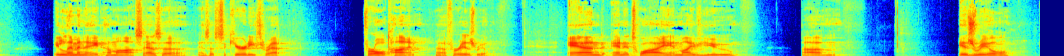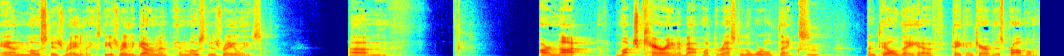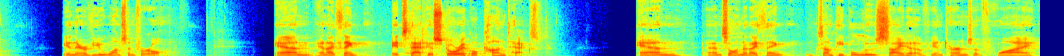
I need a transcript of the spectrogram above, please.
eliminate Hamas as a, as a security threat for all time uh, for Israel. And, and it's why, in my view, um, Israel and most Israelis, the Israeli government and most Israelis, um, are not much caring about what the rest of the world thinks mm. Until they have taken care of this problem, in their view, once and for all. And, and I think it's that historical context and, and so on that I think some people lose sight of in terms of why,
